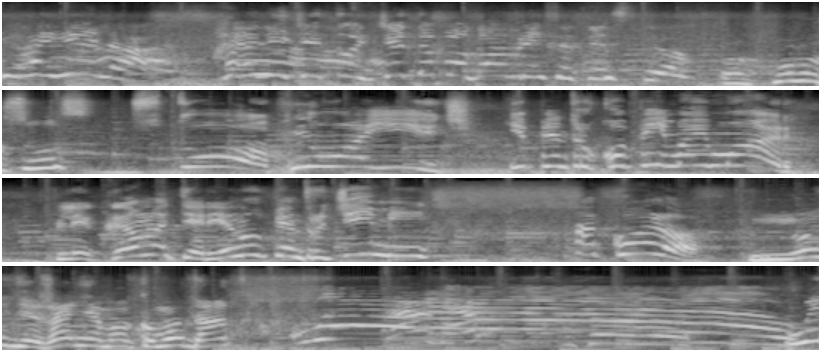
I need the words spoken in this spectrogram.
Mihaela, hai alege tu, ce topogan vrei să testăm? Acolo sus? Stop! Nu aici! E pentru copii mai mari! Plecăm la terenul pentru cei mici! Acolo! Noi deja ne-am acomodat. Wow! Ui!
